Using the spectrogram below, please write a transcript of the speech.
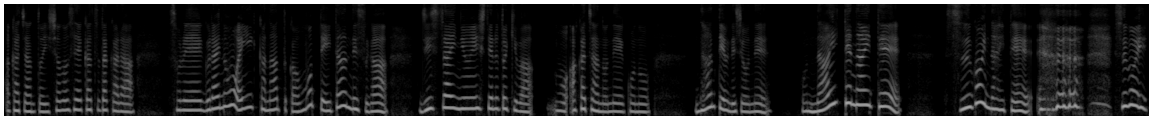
赤ちゃんと一緒の生活だからそれぐらいの方がいいかなとか思っていたんですが実際入院してる時はもう赤ちゃんのねこの何て言うんでしょうね。こう泣いて泣いてすごい泣いて すごい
